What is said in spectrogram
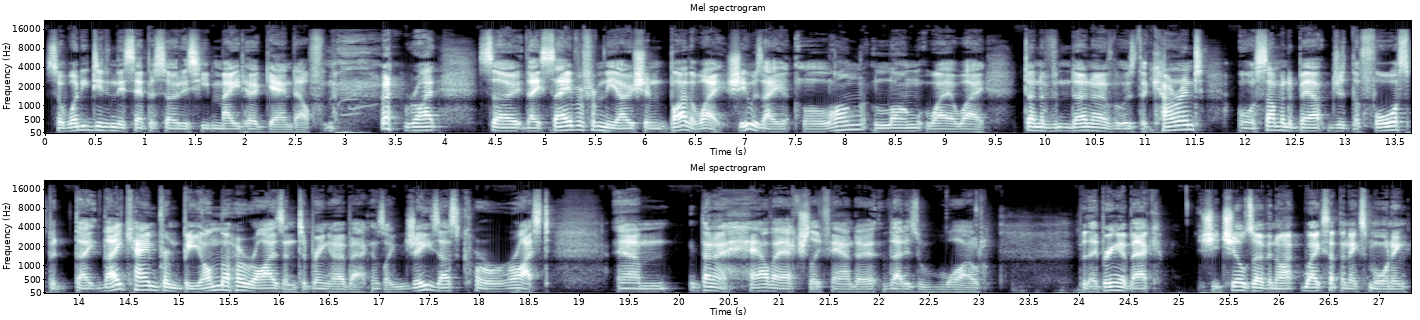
So what he did in this episode is he made her Gandalf, right? So they save her from the ocean. By the way, she was a long, long way away. Don't don't know if it was the current or something about just the force, but they they came from beyond the horizon to bring her back. I was like, Jesus Christ. Um, don't know how they actually found her. That is wild. But they bring her back. She chills overnight, wakes up the next morning.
